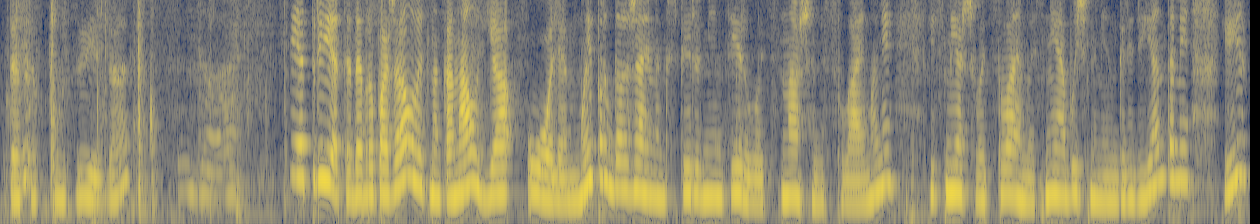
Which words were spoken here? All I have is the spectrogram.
Вот это пузырь, да? Привет, привет и добро пожаловать на канал Я Оля. Мы продолжаем экспериментировать с нашими слаймами и смешивать слаймы с необычными ингредиентами и,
